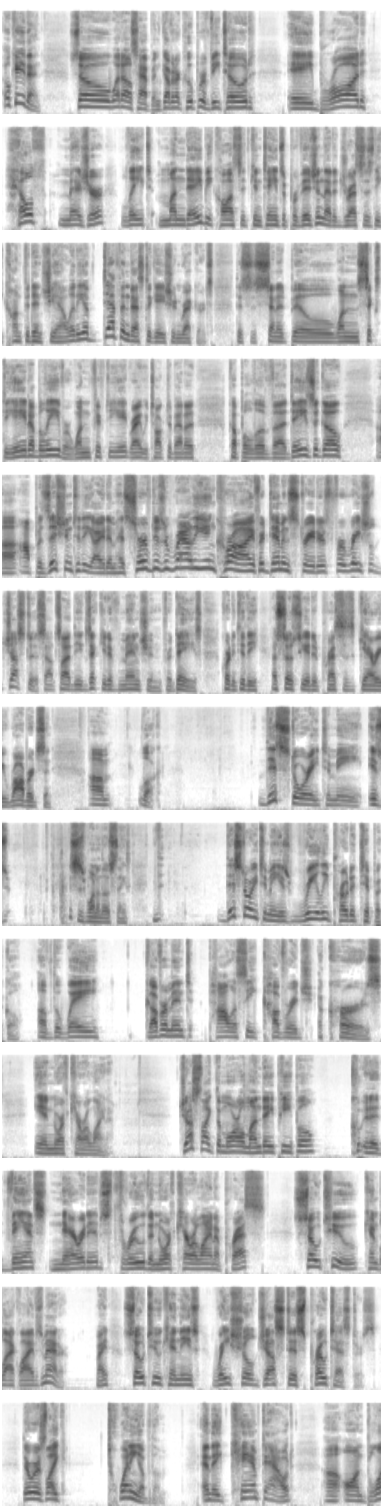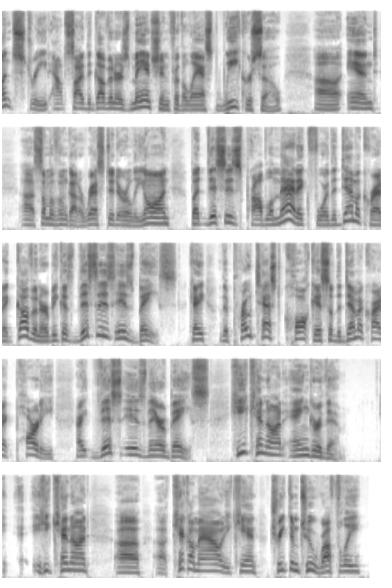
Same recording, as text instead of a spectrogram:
Okay, then. So, what else happened? Governor Cooper vetoed a broad health measure late Monday because it contains a provision that addresses the confidentiality of death investigation records. This is Senate Bill 168, I believe, or 158, right? We talked about it a couple of uh, days ago. Uh, opposition to the item has served as a rallying cry for demonstrators for racial justice outside the executive mansion for days, according to the Associated Press's Gary Robertson. Um, look, this story to me is this is one of those things. This story to me is really prototypical of the way government policy coverage occurs in North Carolina. Just like the Moral Monday people could advance narratives through the North Carolina press, so too can Black Lives Matter, right? So too can these racial justice protesters. There was like 20 of them, and they camped out uh, on Blount Street outside the governor's mansion for the last week or so. Uh, and uh, some of them got arrested early on. But this is problematic for the Democratic governor because this is his base. Okay. The protest caucus of the Democratic Party, right? This is their base. He cannot anger them. He, he cannot uh, uh, kick them out. He can't treat them too roughly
